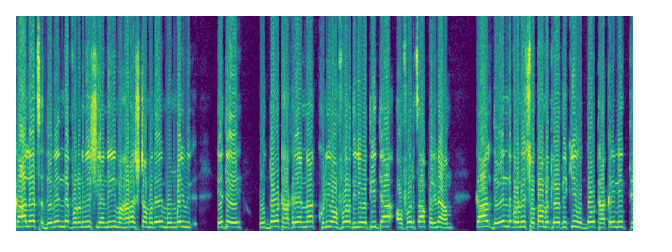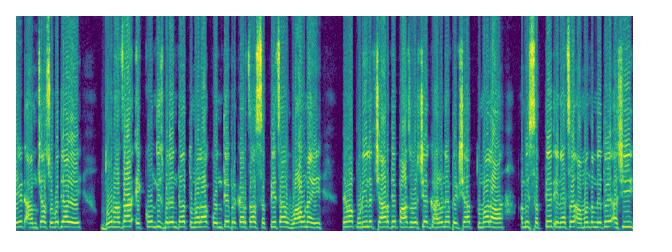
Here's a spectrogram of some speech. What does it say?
कालच देवेंद्र फडणवीस यांनी महाराष्ट्रामध्ये मुंबई वि- येथे उद्धव ठाकरे यांना खुली ऑफर दिली होती. त्या ऑफरचा परिणाम काल देवेंद्र फडणवीस स्वतः म्हटले होते की उद्धव ठाकरेंनी थेट आमच्यासोबत यावे. दोन हजार एकोणतीस पर्यंत तुम्हाला कोणत्याही प्रकारचा सत्तेचा वाव नाही. तेव्हा पुढील चार ते पाच वर्षे घालवण्यापेक्षा तुम्हाला आम्ही सत्तेत येण्याचं आमंत्रण देतोय अशी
